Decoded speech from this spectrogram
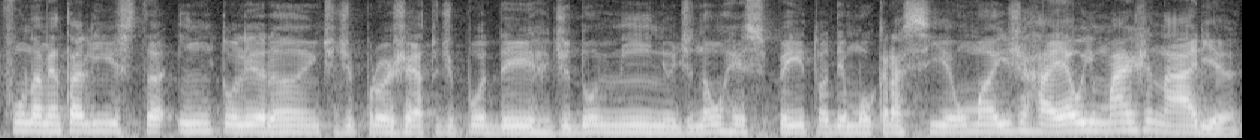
fundamentalista, intolerante, de projeto de poder, de domínio, de não respeito à democracia, uma Israel imaginária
